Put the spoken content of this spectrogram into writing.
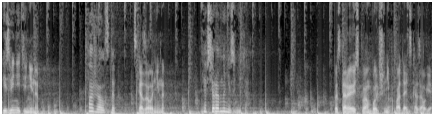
«Извините, Нина». «Пожалуйста», — сказала Нина. «Я все равно не занята». «Постараюсь к вам больше не попадать», — сказал я.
